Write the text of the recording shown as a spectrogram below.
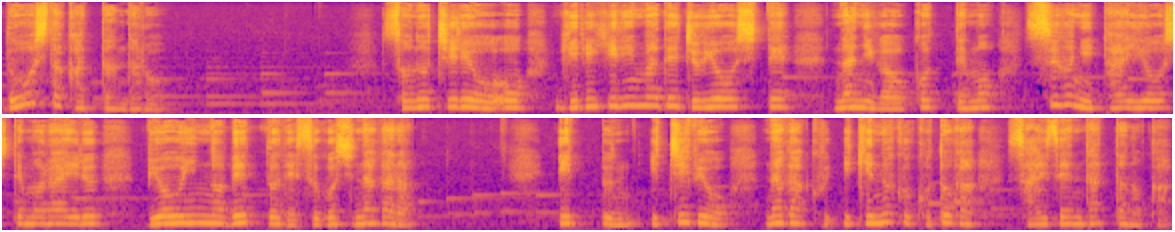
どうしたかったんだろう。その治療をギリギリまで受容して何が起こってもすぐに対応してもらえる病院のベッドで過ごしながら1分1秒長く生き抜くことが最善だったのか。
